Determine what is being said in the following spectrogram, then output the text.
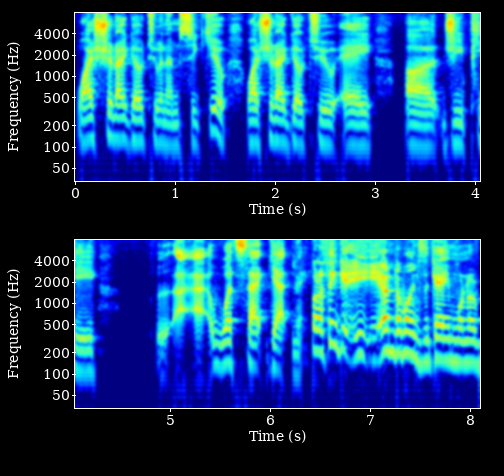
Why should I go to an MCQ? Why should I go to a uh, GP? Uh, what's that get me? But I think it, it undermines the game on a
